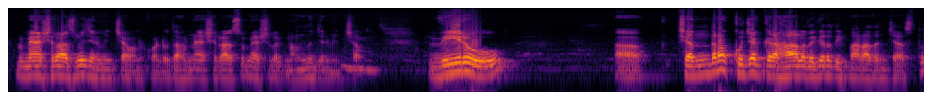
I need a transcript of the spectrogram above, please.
ఇప్పుడు మేషరాశిలో జన్మించాం అనుకోండి ఉదాహరణ మేషరాశి మేషలగ్నంలో జన్మించాం. వీరు చంద్ర కుజ గ్రహాల దగ్గర దీపారాధన చేస్తూ.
